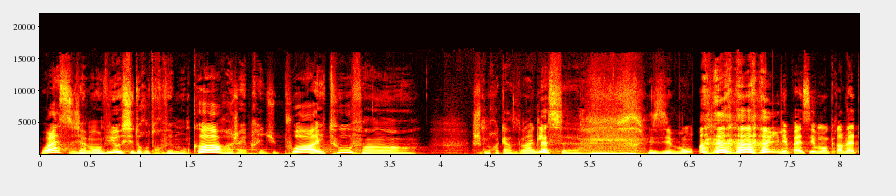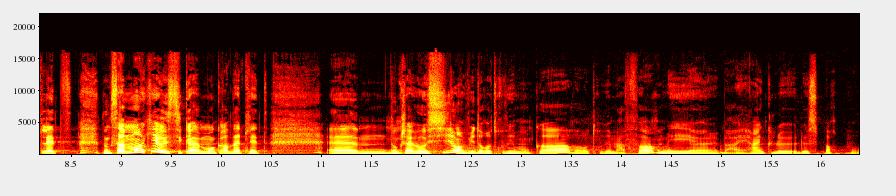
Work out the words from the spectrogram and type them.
voilà, c'est- j'avais envie aussi de retrouver mon corps. J'avais pris du poids et tout. Enfin, je me regarde dans la glace. euh, me disais bon, il est passé mon corps d'athlète. Donc ça me manquait aussi quand même mon corps d'athlète. Euh, donc j'avais aussi envie de retrouver mon corps, retrouver ma forme et euh, bah, rien que le, le sport pour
